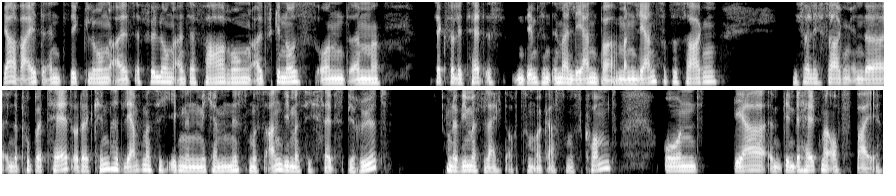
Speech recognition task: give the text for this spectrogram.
ja, Weiterentwicklung, als Erfüllung, als Erfahrung, als Genuss und ähm, Sexualität ist in dem Sinn immer lernbar. Man lernt sozusagen, wie soll ich sagen, in der, in der Pubertät oder Kindheit lernt man sich irgendeinen Mechanismus an, wie man sich selbst berührt oder wie man vielleicht auch zum Orgasmus kommt und der, ähm, den behält man oft bei.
